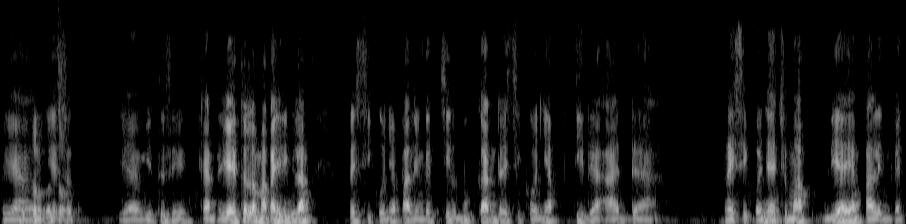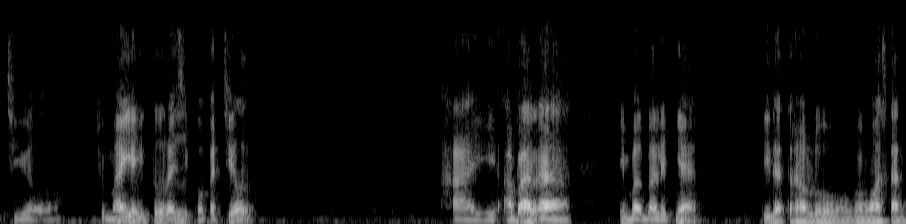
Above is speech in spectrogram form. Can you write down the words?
Itu ya betul, ya, betul. ya gitu sih. Kan ya itulah makanya dibilang resikonya paling kecil, bukan resikonya tidak ada. Resikonya cuma dia yang paling kecil Cuma ya itu hmm. resiko hmm. kecil high apa uh, imbal baliknya tidak terlalu memuaskan.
